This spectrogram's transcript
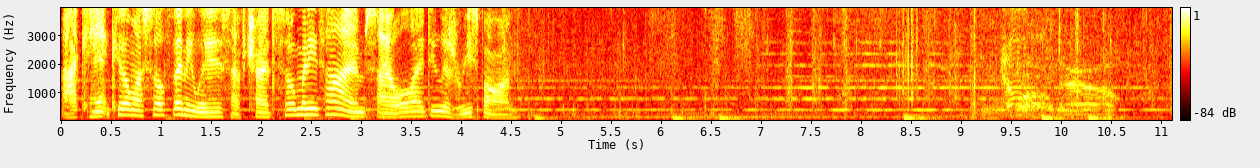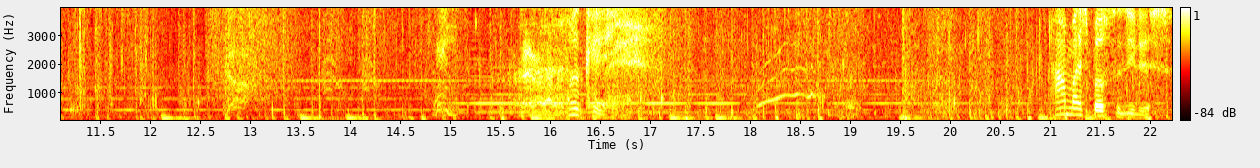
I can't kill myself anyways. I've tried so many times. I, all I do is respawn. Come on, girl. Okay. How am I supposed to do this?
